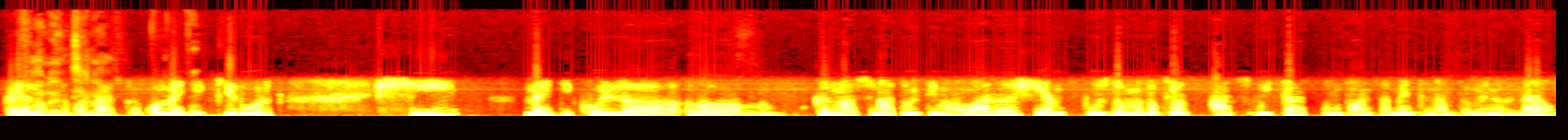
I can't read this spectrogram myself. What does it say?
că el Valentina. o să vorbească cu un medic chirurg și medicul, uh, uh, când m-a sunat ultima oară și i-am spus, domnul doctor, ați uitat un pansament în abdomenul meu?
